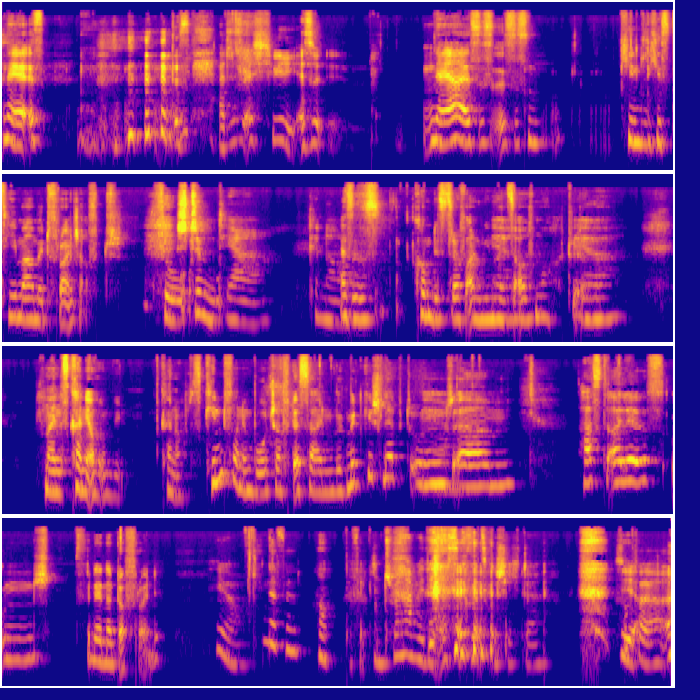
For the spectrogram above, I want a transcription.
Naja, es, das, ja, das ist echt schwierig. Also, naja, es ist, es ist ein kindliches Thema mit Freundschaft. So. stimmt, ja. Genau. Also es kommt jetzt drauf an, wie man Ja. es aufmacht. ja. Ich meine, es kann ja auch irgendwie, kann auch das Kind von dem Botschafter sein, wird mitgeschleppt und ähm, hasst alles und findet dann doch Freunde. Ja. Kinderfilm. Ha, perfekt. Und schon haben wir die erste Kurzgeschichte. Super.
